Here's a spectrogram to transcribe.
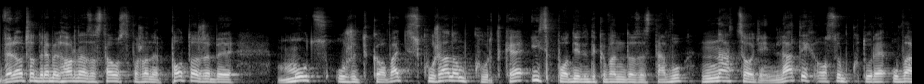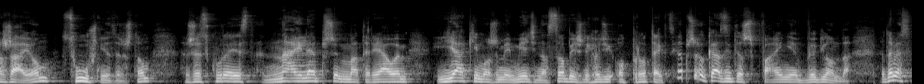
Veloce od Rebelhorna zostało stworzone po to, żeby móc użytkować skórzaną kurtkę i spodnie dedykowane do zestawu na co dzień. Dla tych osób, które uważają, słusznie zresztą, że skóra jest najlepszym materiałem, jaki możemy mieć na sobie, jeżeli chodzi o protekcję, a przy okazji też fajnie wygląda. Natomiast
